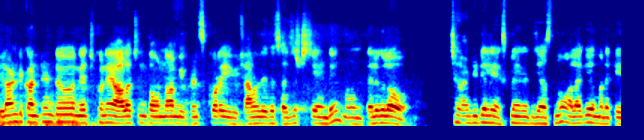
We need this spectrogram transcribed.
ఇలాంటి కంటెంట్ నేర్చుకునే ఆలోచనతో ఉన్న మీ ఫ్రెండ్స్ కూడా ఈ ఛానల్ అయితే సజెస్ట్ చేయండి. మనం తెలుగులో చాలా డీటెయిల్గా ఎక్స్ప్లెయిన్ అయితే చేస్తున్నాం. అలాగే మనకి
